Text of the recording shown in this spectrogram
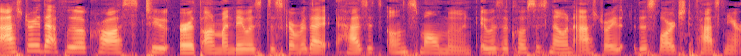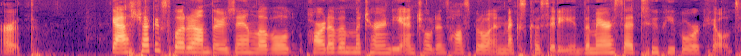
Asteroid that flew across to Earth on Monday was discovered that it has its own small moon. It was the closest known asteroid this large to pass near Earth. Gas truck exploded on Thursday and leveled part of a maternity and children's hospital in Mexico City. The mayor said two people were killed.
